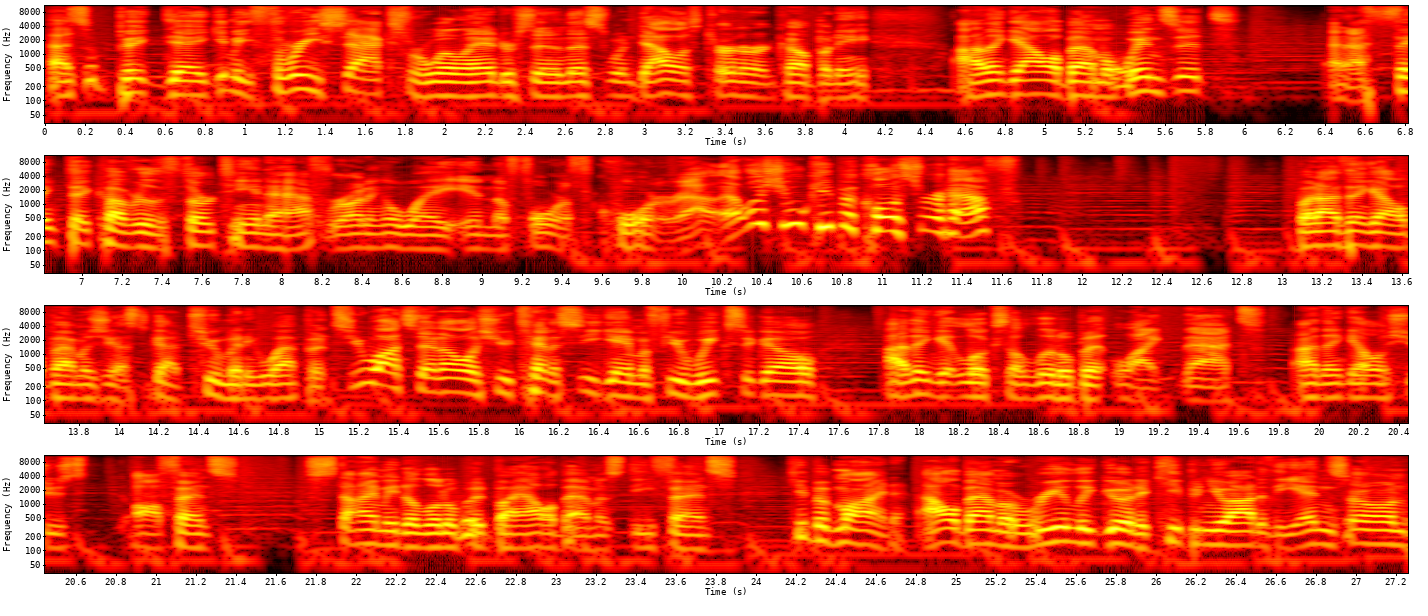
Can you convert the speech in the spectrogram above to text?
has a big day. Give me three sacks for Will Anderson in this one. Dallas Turner and company. I think Alabama wins it and I think they cover the 13 and a half running away in the fourth quarter. LSU will keep it close for a half, but I think Alabama's just got too many weapons. You watched that LSU Tennessee game a few weeks ago. I think it looks a little bit like that. I think LSU's offense stymied a little bit by Alabama's defense. Keep in mind, Alabama really good at keeping you out of the end zone.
